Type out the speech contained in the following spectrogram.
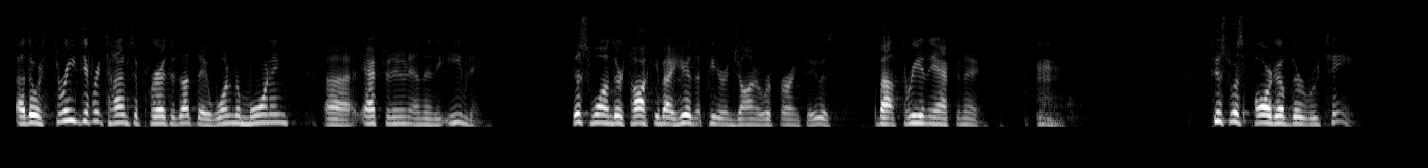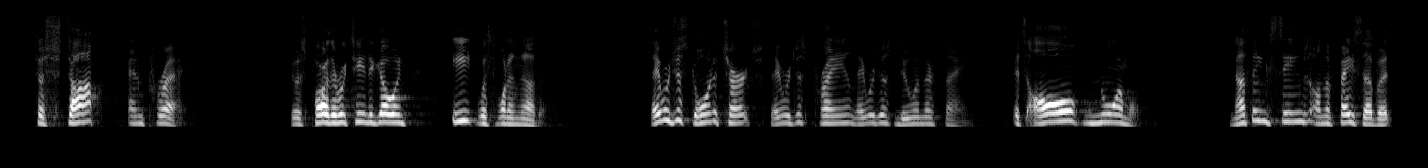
uh, there were three different times of prayer throughout that day one in the morning, uh, afternoon, and then the evening. This one they're talking about here that Peter and John are referring to is about 3 in the afternoon. this was part of their routine to stop and pray. It was part of the routine to go and eat with one another. They were just going to church, they were just praying, they were just doing their thing. It's all normal. Nothing seems on the face of it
